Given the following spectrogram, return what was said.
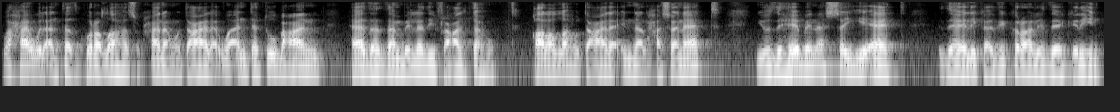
وحاول أن تذكر الله سبحانه وتعالى وأن تتوب عن هذا الذنب الذي فعلته. قال الله تعالى إن الحسنات يذهبن السيئات. ذلك ذكرى للذاكرين.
